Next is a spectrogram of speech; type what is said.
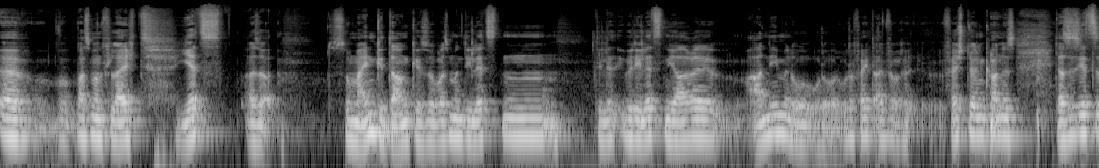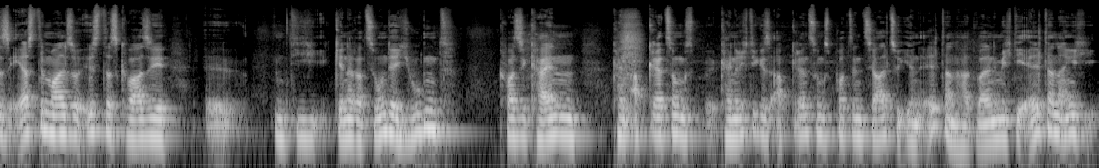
Äh, was man vielleicht jetzt, also so mein Gedanke, so was man die letzten die, über die letzten Jahre annehmen oder, oder, oder, vielleicht einfach feststellen kann, ist, dass es jetzt das erste Mal so ist, dass quasi äh, die Generation der Jugend quasi kein, kein, Abgrenzungs-, kein richtiges Abgrenzungspotenzial zu ihren Eltern hat, weil nämlich die Eltern eigentlich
